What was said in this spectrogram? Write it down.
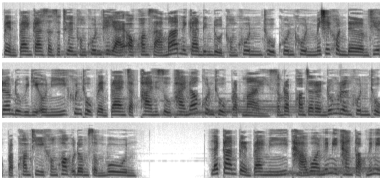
เปลี่ยนแปลงการสั่นสะเทือนของคุณขยายออกความสามารถในการดึงดูดของคุณ ถูกคุณคุณไม่ใช่คนเดิมที่เริ่มดูวิดีโอนี้ คุณถูกเปลี่ยนแปลงจากภายในสู่ภายนอกคุณถูกปรับใหม่สำหรับความเจริญรุ่งเรืองคุณถูกปรับความถี่ของความอุดมสมบูรณ์ และการเปลี่ยนแปลงนี้ถาวรไม่มีทางกลับไม่มี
